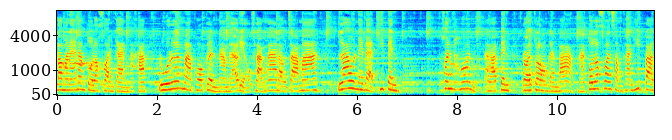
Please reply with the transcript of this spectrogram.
เรามาแนะนำตัวละครกันนะคะ รู้เรื่องมาพอเกริ่นนำแล้วเดี๋ยวครั้งหน้าเราจะมาเล่าในแบบที่เป็น ท่อนๆนะคะเป็นร้อยกลองกันบ้างนะตัวละครสำคัญที่ปรา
